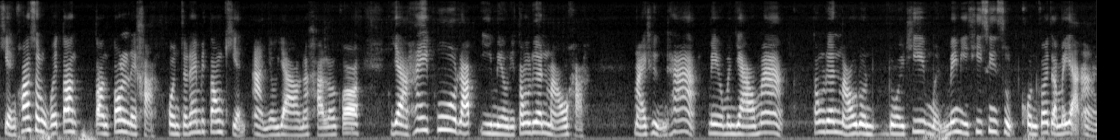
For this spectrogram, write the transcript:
เขียนข้อสรุปไว้ตอนตอนต้นเลยค่ะ คนจะได้ไม่ต้องเขียนอ่านยาวๆนะคะ แล้วก็ อย่าให้ผู้รับอีเมลนี้ต้องเลื่อนเมาส์ค่ะ หมายถึงถ้าเมลมันยาวมาก ต้องเลื่อนเมาส์โดยโดยที่เหมือนไม่มีที่สิ้นสุดคนก็จะไม่อยากอ่าน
